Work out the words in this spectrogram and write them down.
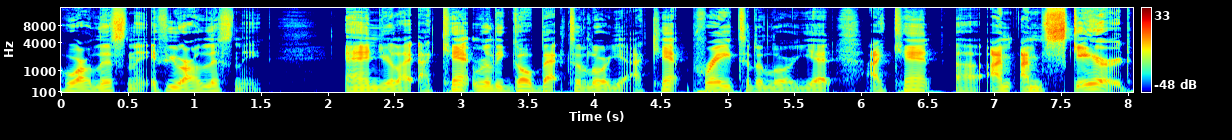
who are listening, if you are listening, and you're like, I can't really go back to the Lord yet. I can't pray to the Lord yet. I can't. Uh, I'm I'm scared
